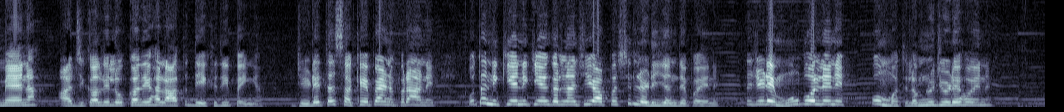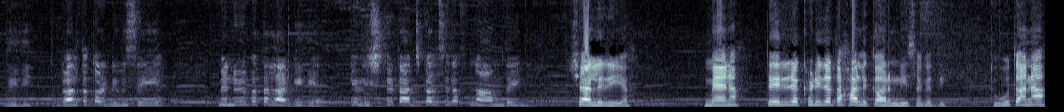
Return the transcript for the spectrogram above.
ਮੈਂ ਨਾ ਅੱਜ ਕੱਲ ਦੇ ਲੋਕਾਂ ਦੇ ਹਾਲਾਤ ਦੇਖਦੀ ਪਈ ਆ। ਜਿਹੜੇ ਤਾਂ ਸਖੇ ਭੈਣ ਭਰਾ ਨੇ ਉਹ ਤਾਂ ਨਿੱਕੀਆਂ ਨਿੱਕੀਆਂ ਗੱਲਾਂ 'ਚ ਹੀ ਆਪਸ 'ਚ ਲੜੀ ਜਾਂਦੇ ਪਏ ਨੇ ਤੇ ਜਿਹੜੇ ਮੂੰਹ ਬੋਲੇ ਨੇ ਉਹ ਮਤਲਬ ਨੂੰ ਜੁੜੇ ਹੋਏ ਨੇ। ਦੀਦੀ ਗੱਲ ਤਾਂ ਤੁਹਾਡੀ ਵੀ ਸਹੀ ਹੈ। ਮੈਨੂੰ ਵੀ ਪਤਾ ਲੱਗ ਹੀ ਗਿਆ ਕਿ ਰਿਸ਼ਤੇ ਤਾਂ ਅੱਜਕੱਲ ਸਿਰਫ ਨਾਮ ਦੇ ਹੀ ਨੇ। ਚੱਲ ਰੀਆ ਮੈਂ ਨਾ ਤੇਰੀ ਰੱਖੜੀ ਦਾ ਤਾਂ ਹੱਲ ਕਰ ਨਹੀਂ ਸਕਦੀ। ਤੂੰ ਤਾਂ ਨਾ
